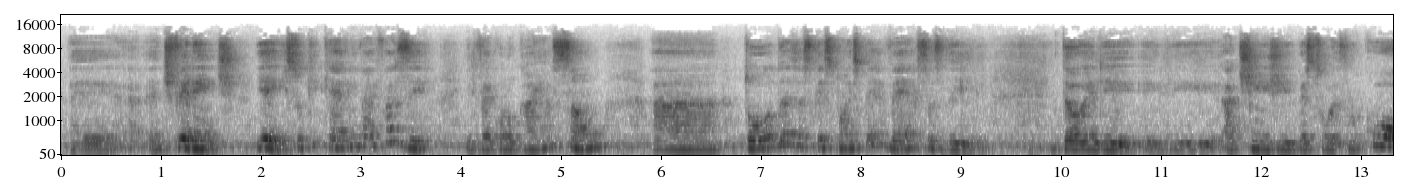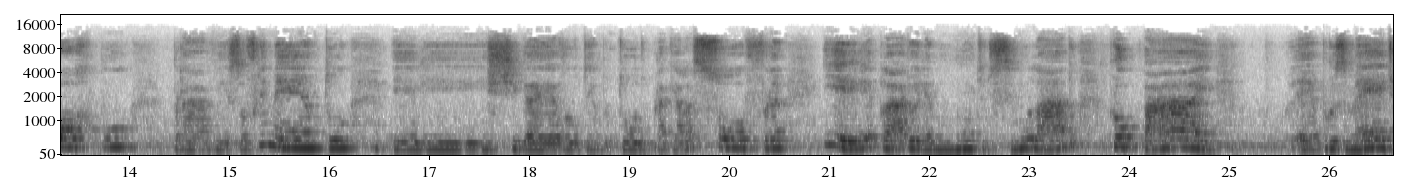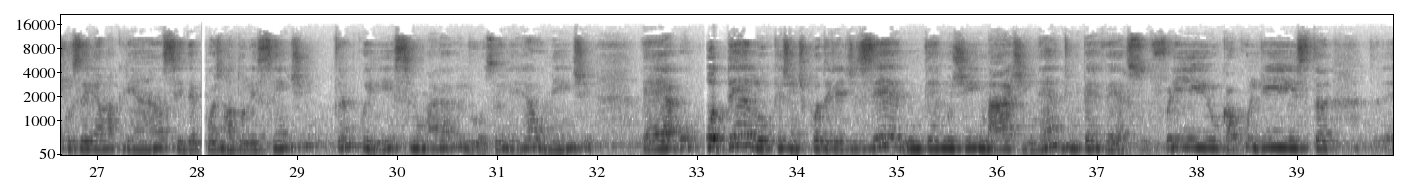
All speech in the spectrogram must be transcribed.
é, é diferente. E é isso que Kevin vai fazer. Ele vai colocar em ação a, todas as questões perversas dele. Então ele, ele atinge pessoas no corpo para ver sofrimento, ele instiga Eva o tempo todo para que ela sofra, e ele, é claro, ele é muito dissimulado para o pai, é, para os médicos, ele é uma criança e depois um adolescente tranquilíssimo, maravilhoso. Ele realmente é o modelo que a gente poderia dizer em termos de imagem, né, de um perverso frio, calculista,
